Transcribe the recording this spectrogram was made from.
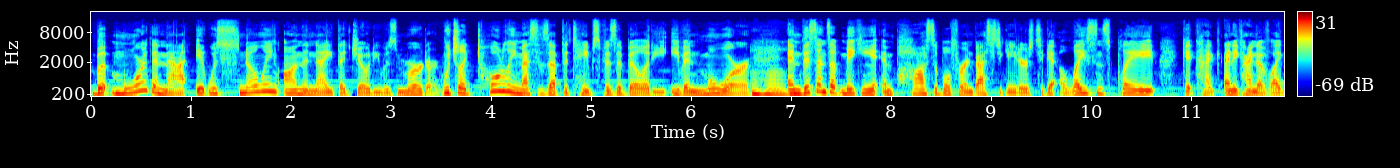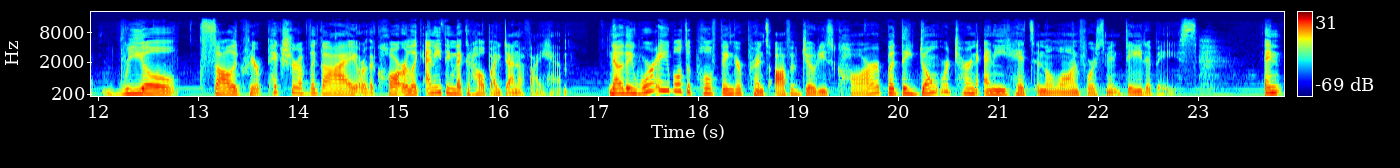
But more than that, it was snowing on the night that Jodi was murdered, which like totally messes up the tape's visibility even more. Mm-hmm. And this ends up making it impossible for investigators to get a license plate, get kind of any kind of like real solid, clear picture of the guy or the car or like anything that could help identify him. Now, they were able to pull fingerprints off of Jodi's car, but they don't return any hits in the law enforcement database. And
